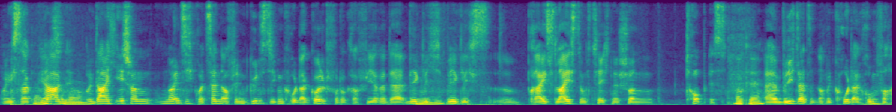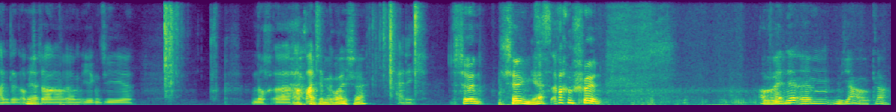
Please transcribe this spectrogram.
Äh, und ich sag, ja, und, da ich eh schon 90% auf den günstigen Kodak Gold fotografiere, der wirklich, mhm. wirklich äh, preis-leistungstechnisch schon top ist, okay. ähm, will ich da noch mit Kodak rumverhandeln, ob ja. ich da ähm, irgendwie noch äh, Rabatte Ach, Geräusch, ja? Fertig. Schön. Schön, ja? Das ist einfach nur schön. Aber wenn, ähm, ja, klar.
